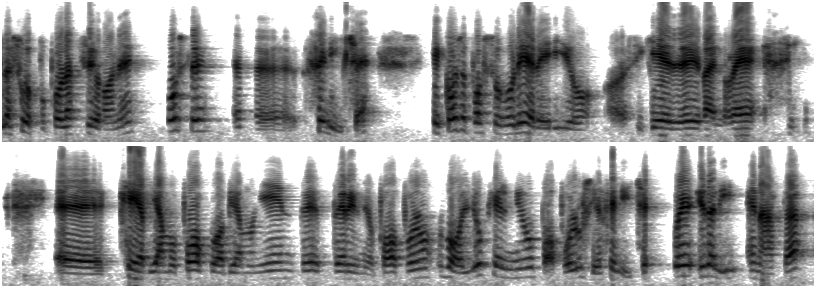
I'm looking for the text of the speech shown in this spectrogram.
la, sua popolazione fosse eh, felice. Che cosa posso volere io? Eh, si chiedeva il re, eh, che abbiamo poco, abbiamo niente per il mio popolo, voglio che il mio popolo sia felice. E da lì è nata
